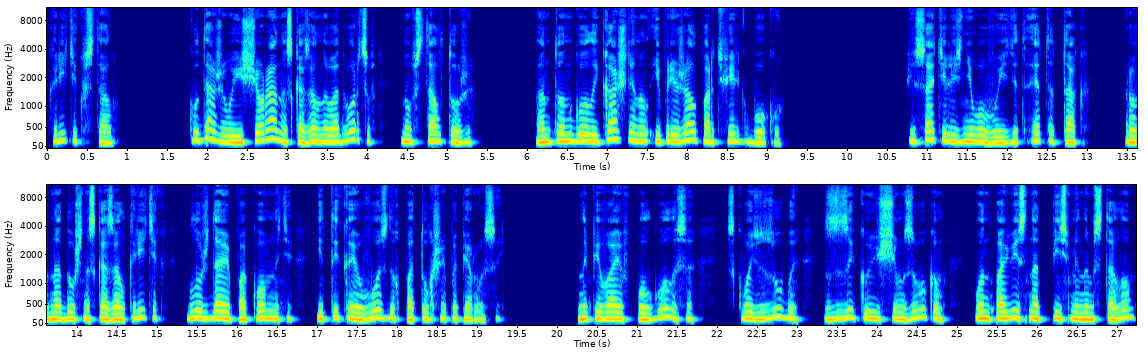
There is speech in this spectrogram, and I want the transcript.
Критик встал. «Куда же вы еще рано?» — сказал Новодворцев, но встал тоже. Антон голый кашлянул и прижал портфель к боку. «Писатель из него выйдет, это так», — равнодушно сказал критик, блуждая по комнате и тыкая в воздух потухшей папиросой. Напевая в полголоса, сквозь зубы, с зыкающим звуком, он повис над письменным столом,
